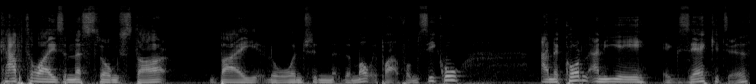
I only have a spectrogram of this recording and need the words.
capitalise on this strong start by launching the multi-platform sequel. And according to an EA executive,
